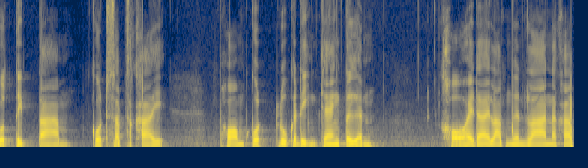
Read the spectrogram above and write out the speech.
กดติดตาม กด Subscribe พร้อมกดรูปกระดิ่งแจ้งเตือน ขอให้ได้รับเงินล้านนะครับ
